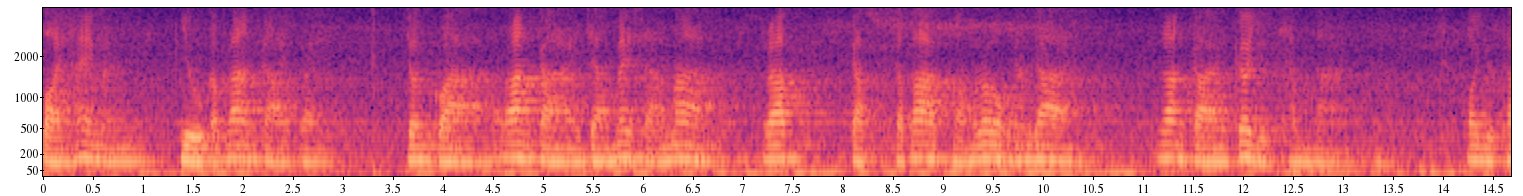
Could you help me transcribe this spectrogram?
ปล่อยให้มันอยู่กับร่างกายไป จนกว่าร่างกายจะไม่สามารถรับกับสภาพของโรคนั้นได้ ร่างกายก็หยุดทำงาน พอหยุดท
